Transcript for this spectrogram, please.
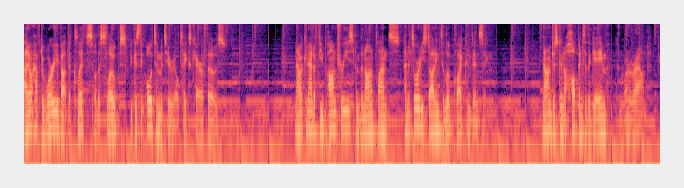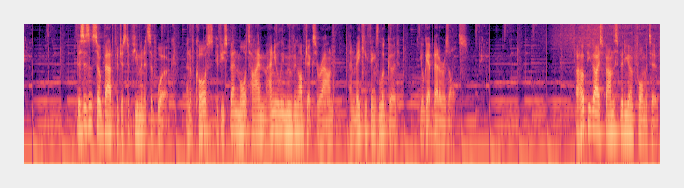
I don't have to worry about the cliffs or the slopes because the auto material takes care of those. Now I can add a few palm trees and banana plants, and it's already starting to look quite convincing. Now I'm just going to hop into the game and run around. This isn't so bad for just a few minutes of work, and of course, if you spend more time manually moving objects around and making things look good, you'll get better results. I hope you guys found this video informative,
